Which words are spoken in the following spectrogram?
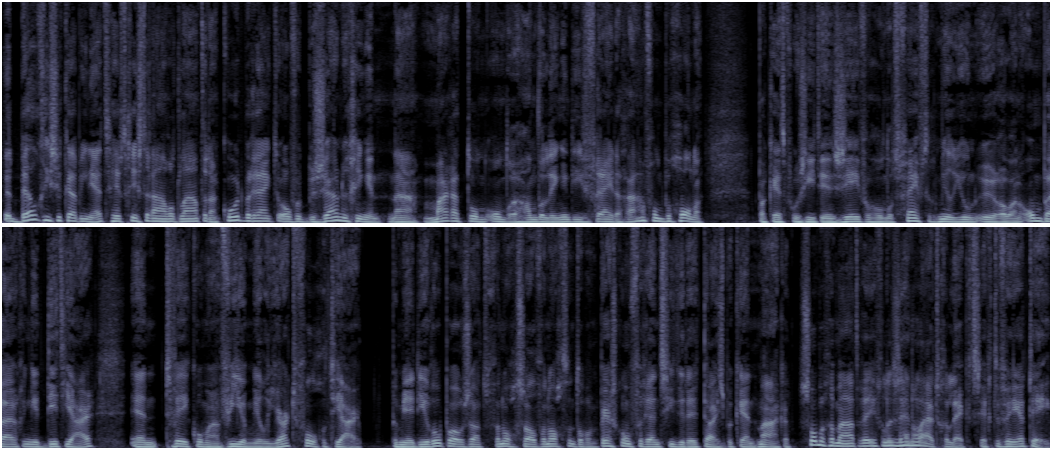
Het Belgische kabinet heeft gisteravond laat een akkoord bereikt over bezuinigingen na marathononderhandelingen die vrijdagavond begonnen. Het pakket voorziet in 750 miljoen euro aan ombuigingen dit jaar en 2,4 miljard volgend jaar. Premier Di Rupo zat vanochtend, zal vanochtend op een persconferentie de details bekendmaken. Sommige maatregelen zijn al uitgelekt, zegt de VRT.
